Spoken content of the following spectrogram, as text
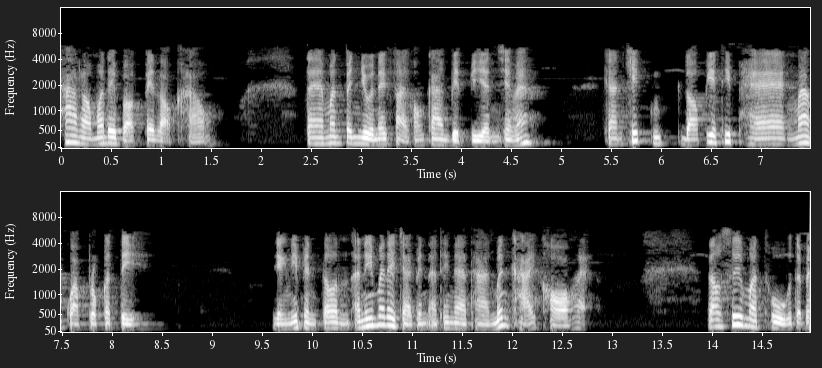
ถ้าเราไม่ได้บอกไปหลอกเขา แต่มันเป็นอยู่ในฝ่ายของการเบียดเบียนใช่ไหมการคิดดอกเบี้ยที่แพงมากกว่าปกติ อย่างนี้เป็นต้น อันนี้ไม่ได้จ่ายเป็นอธินาทานเหมือนขายของอะ เราซื้อมาถูกแต่ไป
